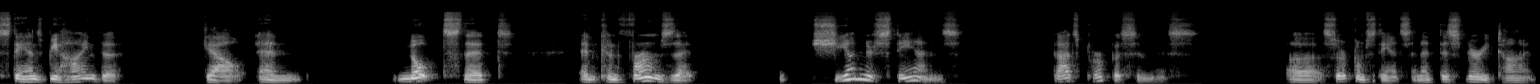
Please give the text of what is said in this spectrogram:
stands behind the gal and notes that and confirms that she understands God's purpose in this uh, circumstance and at this very time.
